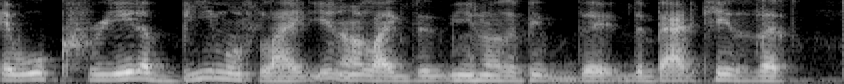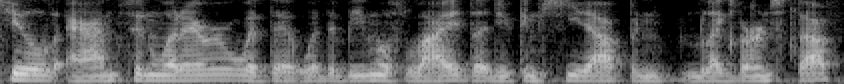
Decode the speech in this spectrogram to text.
it will create a beam of light. You know, like the you know the people the, the bad kids that killed ants and whatever with the with the beam of light that you can heat up and like burn stuff.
